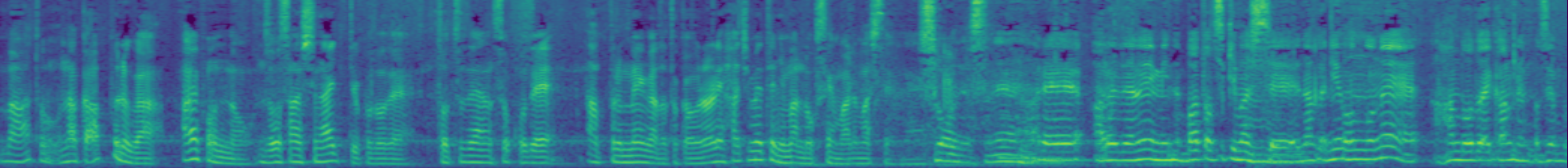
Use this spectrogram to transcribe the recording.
まああとなんかアップルが iPhone の増産しないっていうことで突然そこでアップル銘柄とか売られ始めて2万6000円割れましたよね。そうですね、あれあれでねみんなバタつきまして、なんか日本のね半導体関連も全部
